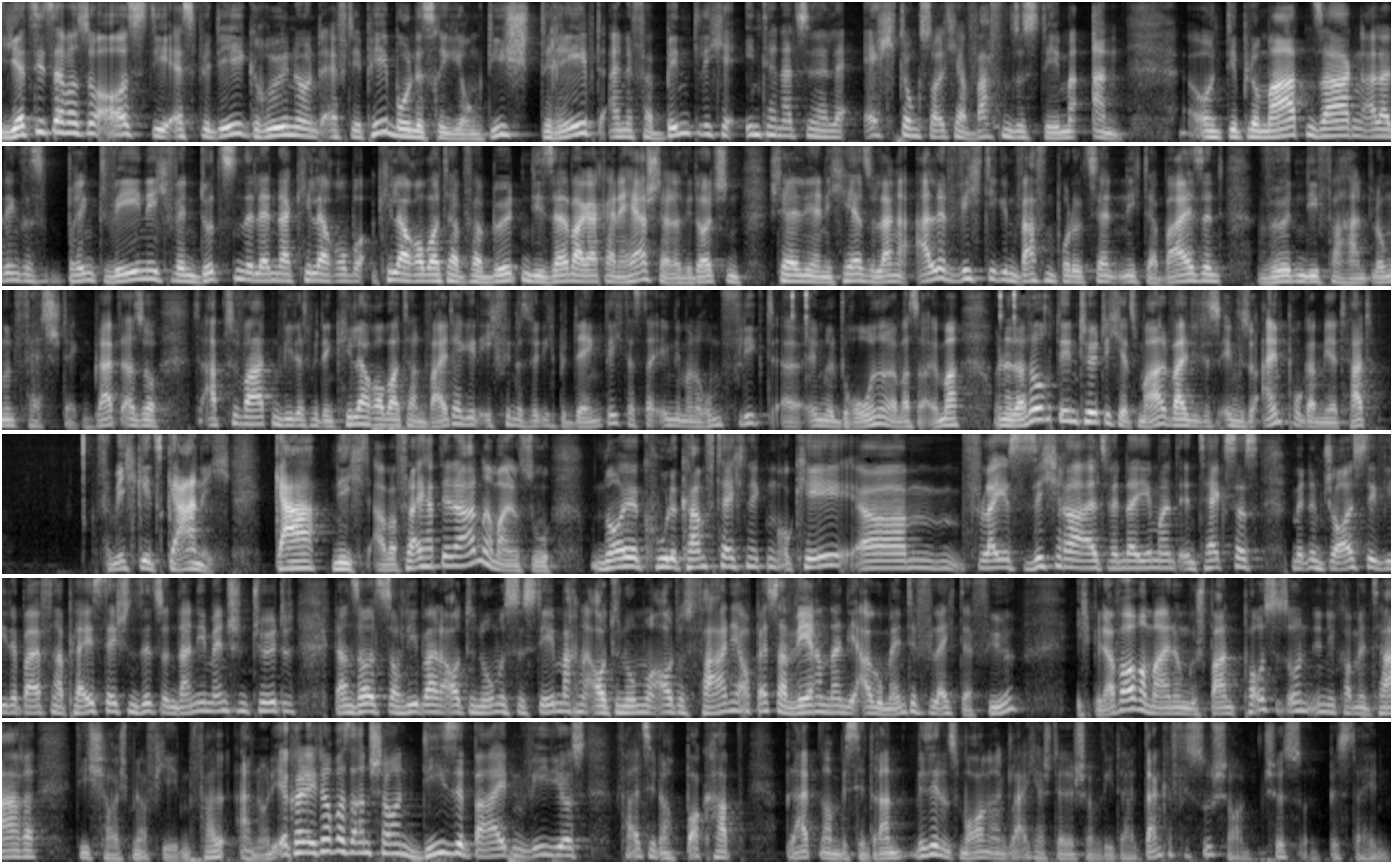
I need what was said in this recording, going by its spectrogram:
Jetzt sieht es aber so aus, die SPD, Grüne und FDP-Bundesregierung, die strebt eine verbindliche internationale Ächtung solcher Waffensysteme an. Und Diplomaten sagen allerdings, es bringt wenig, wenn Dutzende Länder Killerroboter Killer verböten, die selber gar keine herstellen. Also die Deutschen stellen die ja nicht her. Solange alle wichtigen Waffenproduzenten nicht dabei sind, würden die Verhandlungen feststecken. Bleibt also abzuwarten, wie das mit den Killerrobotern weitergeht. Ich finde das wirklich bedenklich, dass da irgendjemand rumfliegt, äh, irgendeine Drohne oder was auch immer, und dann sagt, oh, den töte ich jetzt mal, weil die das irgendwie so einprogrammiert hat. Für mich geht es gar nicht. Gar nicht. Aber vielleicht habt ihr da andere Meinung zu. Neue, coole Kampftechniken, okay. Ähm, vielleicht ist es sicherer, als wenn da jemand in Texas mit einem Joystick wie bei einer Playstation sitzt und dann die Menschen tötet. Dann soll es doch lieber ein autonomes System machen. Autonome Autos fahren ja auch besser. Wären dann die Argumente vielleicht dafür? Ich bin auf eure Meinung gespannt. Postet es unten in die Kommentare. Die schaue ich mir auf jeden Fall an. Und ihr könnt euch noch was anschauen. Diese beiden Videos, falls ihr noch Bock habt, bleibt noch ein bisschen dran. Wir sehen uns morgen an gleicher Stelle schon wieder. Danke fürs Zuschauen. Tschüss und bis dahin.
